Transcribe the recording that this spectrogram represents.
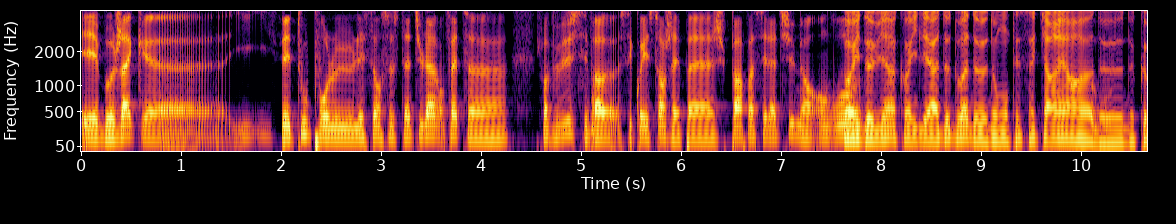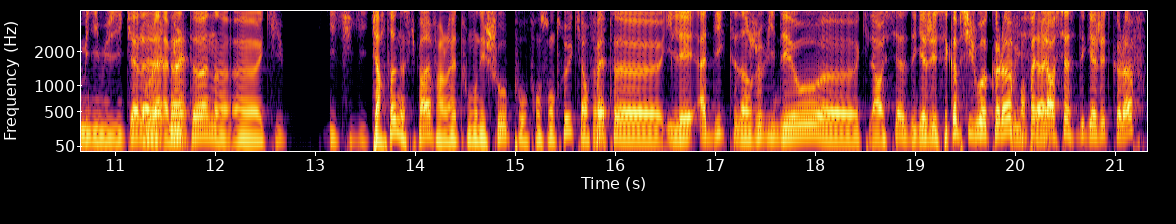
Et Bojack, euh, il, il fait tout pour le laisser dans ce statut-là. En fait, euh, je me rappelle plus, c'est quoi l'histoire J'avais pas, je suis pas repassé là-dessus, mais en, en gros, Quand il devient, quand il est à deux doigts de, de monter sa carrière euh, de, de comédie musicale à la Ouais, Hamilton, euh, qui, qui, qui- qui cartonne, à ce qui paraît. Enfin là, tout le monde est chaud pour, pour son truc. Et en Ouais. fait, euh, il est addict d'un jeu vidéo euh, qu'il a réussi à se dégager. C'est comme s'il jouait à Call of. Oui, en fait, il a réussi à se dégager de Call of.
